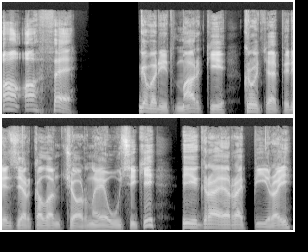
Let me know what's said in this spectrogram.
«En-effet», — говорит Марки, крутя перед зеркалом черные усики и играя рапирой,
